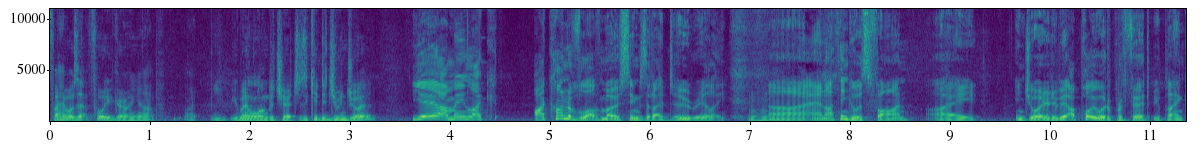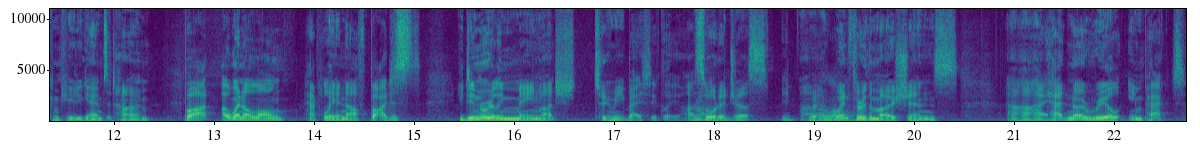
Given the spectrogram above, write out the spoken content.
How was that for you growing up? Like you, you went along to church as a kid. Did you enjoy it? Yeah, I mean, like, I kind of love most things that I do, really. Uh, and I think it was fine. I enjoyed it a bit. I probably would have preferred to be playing computer games at home, but I went along happily enough. But I just, it didn't really mean much to me, basically. I sort of just I went don't know, along. went through the motions. Uh, it had no real impact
